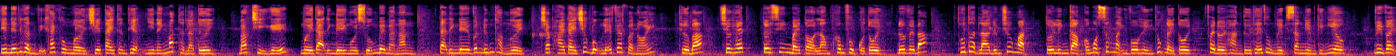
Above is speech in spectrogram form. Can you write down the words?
tiến đến gần vị khách không mời, chia tay thân thiện nhìn ánh mắt thật là tươi. Bác chỉ ghế, mời Tạ Đình Đề ngồi xuống bên bàn ăn. Tạ Đình Đề vẫn đứng thẳng người, chắp hai tay trước bụng lễ phép và nói Thưa bác, trước hết tôi xin bày tỏ lòng khâm phục của tôi đối với bác. Thú thật là đứng trước mặt, tôi linh cảm có một sức mạnh vô hình thúc đẩy tôi phải đổi hẳn tư thế thủ nghịch sang niềm kính yêu. Vì vậy,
